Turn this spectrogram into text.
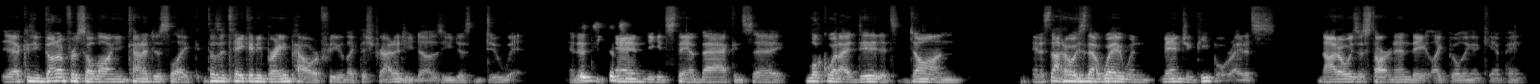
yeah, because you've done it for so long, you kind of just like, it doesn't take any brain power for you like the strategy does. You just do it. And at it's, the it's, end, you can stand back and say, look what I did. It's done. And it's not always that way when managing people, right? It's not always a start and end date like building a campaign.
